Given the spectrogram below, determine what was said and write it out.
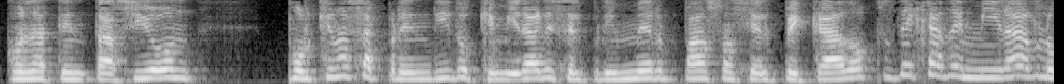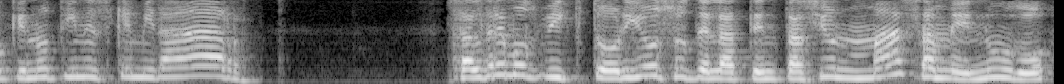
con la tentación porque no has aprendido que mirar es el primer paso hacia el pecado? Pues deja de mirar lo que no tienes que mirar. Saldremos victoriosos de la tentación más a menudo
